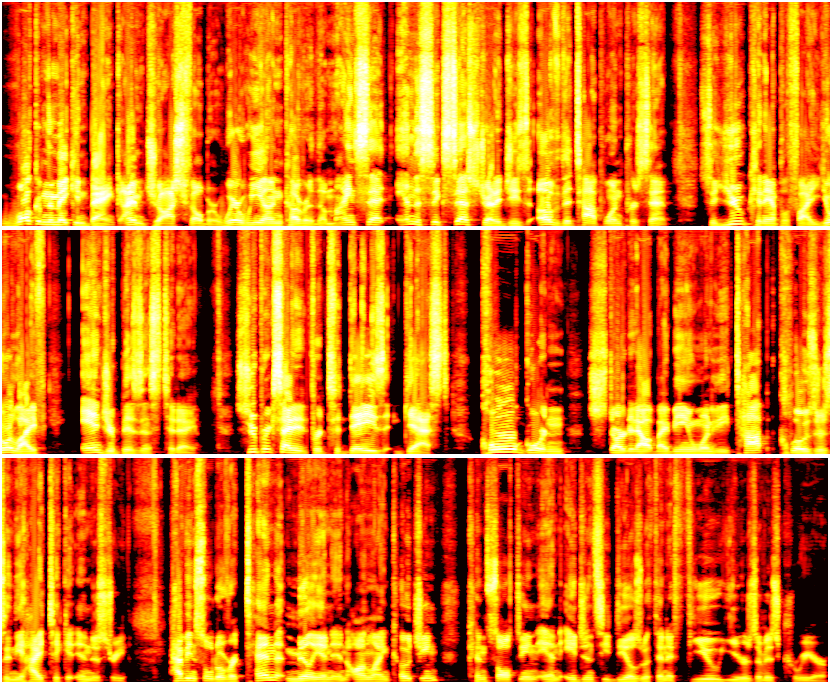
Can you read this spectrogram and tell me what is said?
Welcome to Making Bank. I'm Josh Felber, where we uncover the mindset and the success strategies of the top 1% so you can amplify your life and your business today. Super excited for today's guest. Cole Gordon started out by being one of the top closers in the high ticket industry, having sold over 10 million in online coaching, consulting, and agency deals within a few years of his career.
